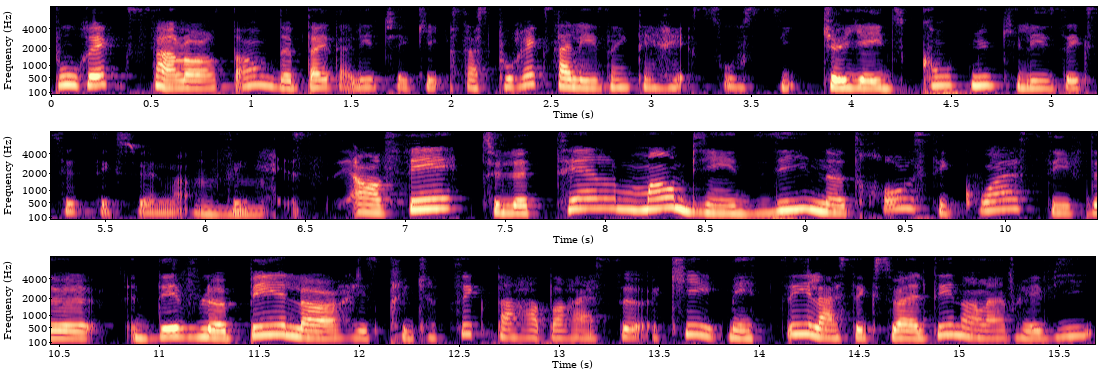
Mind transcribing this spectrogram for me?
pourrait que ça leur tente de peut-être aller checker. Ça se pourrait que ça les intéresse aussi. Qu'il y ait du contenu qui les excite sexuellement, tu sais. Mhm. En fait, tu l'as tellement bien dit, notre rôle, c'est quoi? C'est de développer leur esprit critique par rapport à ça. OK, mais tu sais, la sexualité dans la vraie vie,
